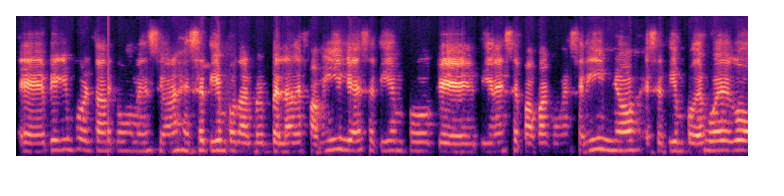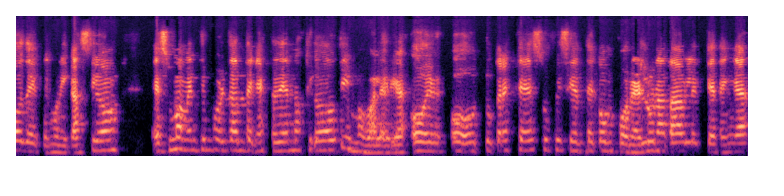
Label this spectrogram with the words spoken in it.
Eh, bien importante, como mencionas, ese tiempo tal vez, ¿verdad? De familia, ese tiempo que tiene ese papá con ese niño, ese tiempo de juego, de comunicación, es sumamente importante en este diagnóstico de autismo, Valeria? ¿O, ¿O, tú crees que es suficiente con ponerle una tablet que tenga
